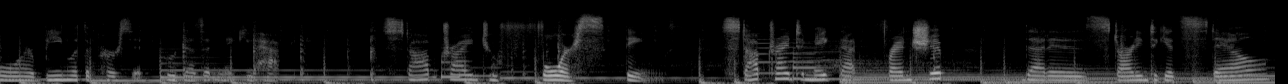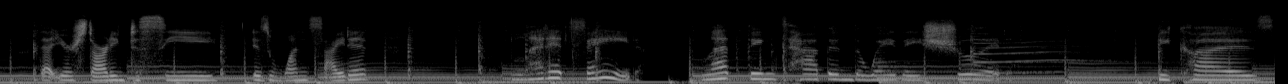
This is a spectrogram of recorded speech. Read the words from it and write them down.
or being with a person who doesn't make you happy? Stop trying to force things. Stop trying to make that friendship that is starting to get stale that you're starting to see is one sided, let it fade. Let things happen the way they should. Because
